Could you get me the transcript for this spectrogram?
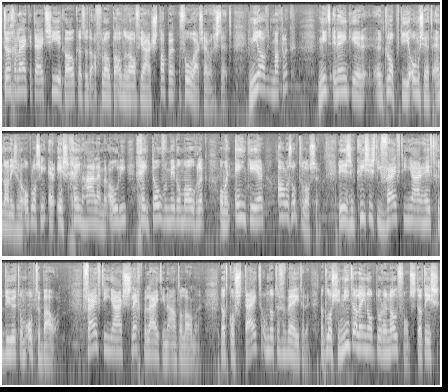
Tegelijkertijd zie ik ook dat we de afgelopen anderhalf jaar stappen voorwaarts hebben gezet. Niet altijd makkelijk, niet in één keer een knop die je omzet en dan is er een oplossing. Er is geen Haarlemmer olie, geen tovermiddel mogelijk om in één keer alles op te lossen. Dit is een crisis die 15 jaar heeft geduurd om op te bouwen. 15 jaar slecht beleid in een aantal landen. Dat kost tijd om dat te verbeteren. Dat los je niet alleen op door een noodfonds. Dat is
